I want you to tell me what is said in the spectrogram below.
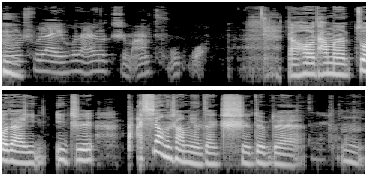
牛出来以后，他就指芒吐火。然后他们坐在一一只大象上面在吃，对不对？对，嗯，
